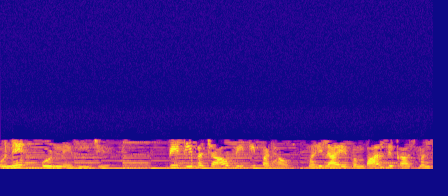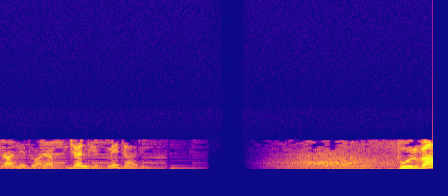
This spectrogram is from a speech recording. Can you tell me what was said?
उन्हें उड़ने दीजिए। बेटी बचाओ बेटी पढ़ाओ महिला एवं बाल विकास मंत्रालय द्वारा जनहित में जारी। पूर्वा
